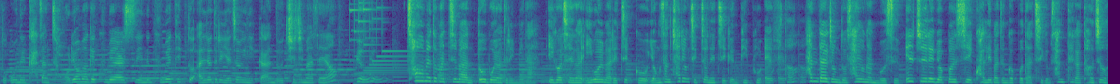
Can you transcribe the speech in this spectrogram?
또 오늘 가장 저렴하게 구매할 수 있는 구매 팁도 알려드릴 예정이니까 놓치지 마세요. 뿅 처음에도 봤지만 또 보여드립니다. 이거 제가 2월 말에 찍고 영상 촬영 직전에 찍은 before after? 한 달 정도 사용한 모습. 일주일에 몇 번씩 관리받은 것보다 지금 상태가 더 좋아.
